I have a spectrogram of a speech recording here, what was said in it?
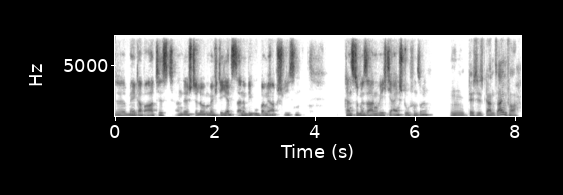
äh, Make-up-Artist an der Stelle und möchte jetzt eine BU bei mir abschließen. Kannst du mir sagen, wie ich die einstufen soll? Hm, das ist ganz einfach.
